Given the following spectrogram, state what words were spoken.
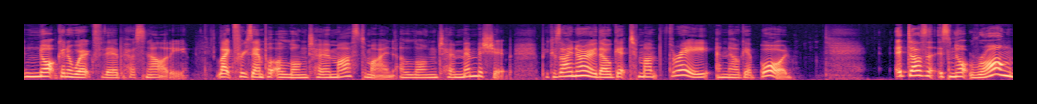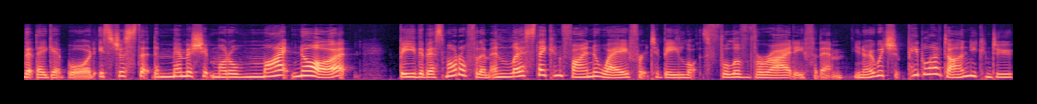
not going to work for their personality. Like, for example, a long term mastermind, a long term membership, because I know they'll get to month three and they'll get bored. It doesn't, it's not wrong that they get bored. It's just that the membership model might not be the best model for them unless they can find a way for it to be lots full of variety for them, you know, which people have done. You can do,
